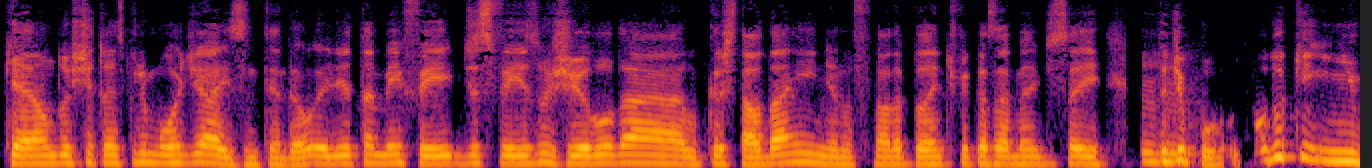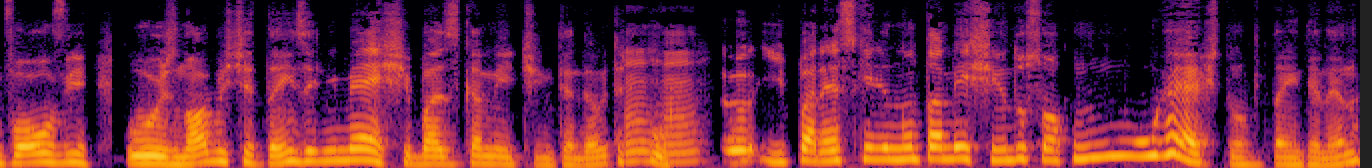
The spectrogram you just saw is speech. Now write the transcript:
que era um dos titãs primordiais, entendeu? Ele também fez, desfez o gelo da. o cristal da Enya. No final da episódio a gente fica sabendo disso aí. Então, Uhum. tipo, tudo que envolve os novos titãs, ele mexe, basicamente, entendeu? Então, tipo, Uhum. eu- e parece que ele não tá mexendo só com o resto, tá entendendo?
